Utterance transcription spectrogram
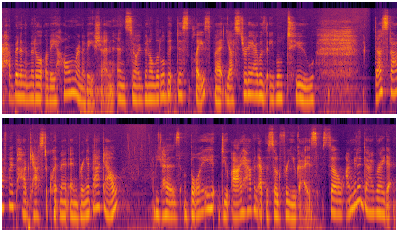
have been in the middle of a home renovation, and so I've been a little bit displaced. But yesterday I was able to dust off my podcast equipment and bring it back out because boy, do I have an episode for you guys. So I'm going to dive right in.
